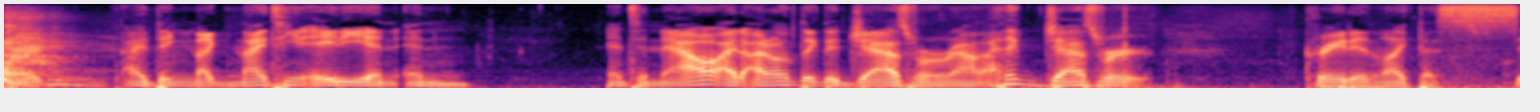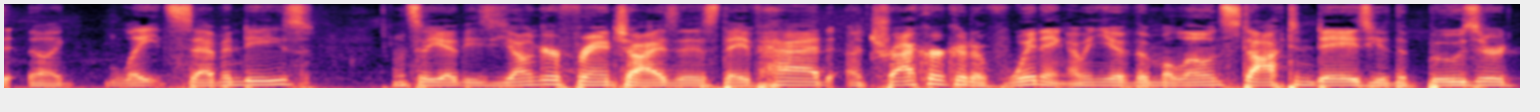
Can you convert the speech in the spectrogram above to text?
are I think like 1980 and and and to now. I, I don't think the Jazz were around. I think Jazz were created in like the like late 70s. And so you have these younger franchises. They've had a track record of winning. I mean, you have the Malone Stockton days, you have the Boozer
